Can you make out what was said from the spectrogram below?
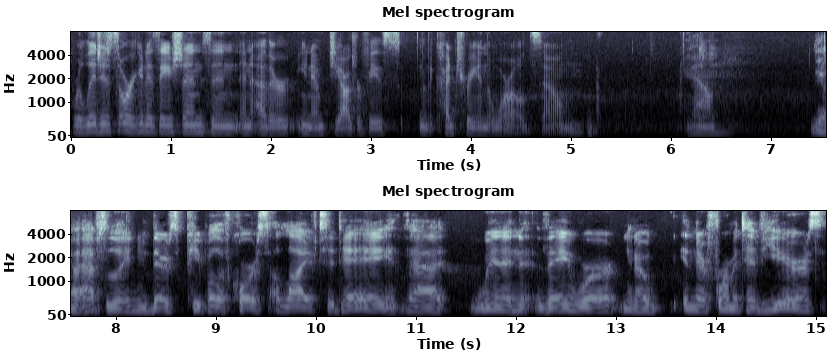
religious organizations and, and other you know geographies in the country and the world. So yeah. Yeah, absolutely. There's people, of course, alive today that when they were, you know, in their formative years,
